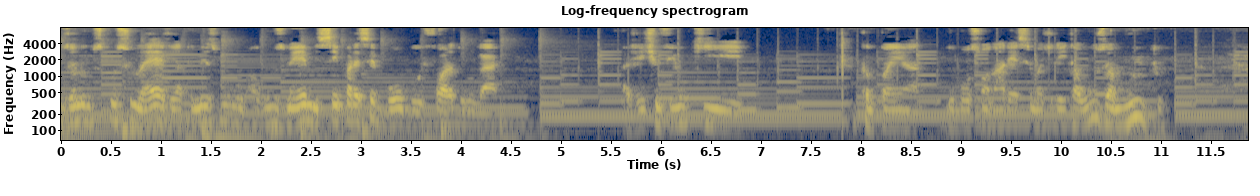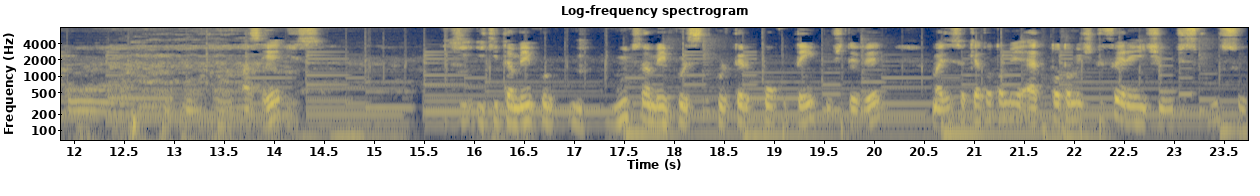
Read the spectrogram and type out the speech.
usando um discurso leve, até mesmo alguns memes, sem parecer bobo e fora do lugar. A gente viu que a campanha do Bolsonaro e a extrema-direita usa muito o, o, as redes que, e que também por muitos também por, por ter pouco tempo de TV mas isso aqui é totalmente, é totalmente diferente. O discurso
